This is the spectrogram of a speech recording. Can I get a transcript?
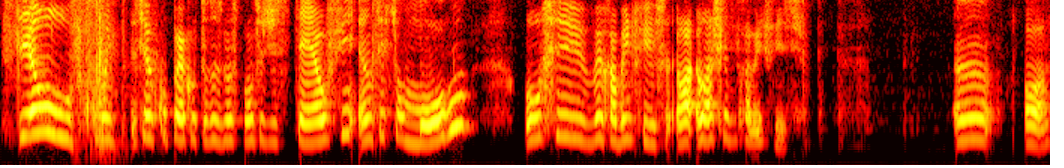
se eu fico, se eu fico perco todos os meus pontos de stealth, eu não sei se eu morro ou se vai ficar bem difícil. Eu, eu acho que vai ficar bem difícil. Uh, ó.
